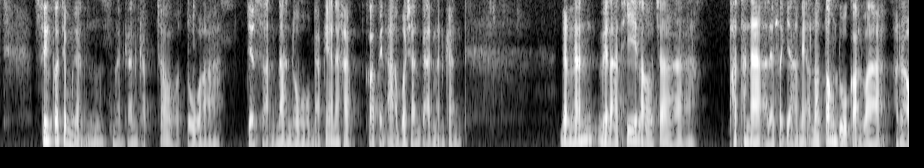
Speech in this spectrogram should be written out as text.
8 ซึ่งก็จะเหมือนเหมือนกันกับเจ้าตัว Jetson Nano แบบนี้นะครับ ก็เป็น ARM เวอร์ชัน8 เหมือนกัน ดังนั้นเวลาที่เราจะพัฒนาอะไรสักอย่างเนี่ยเราต้องดูก่อนว่าเรา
